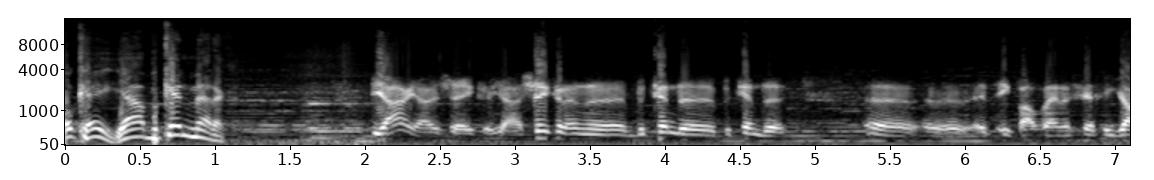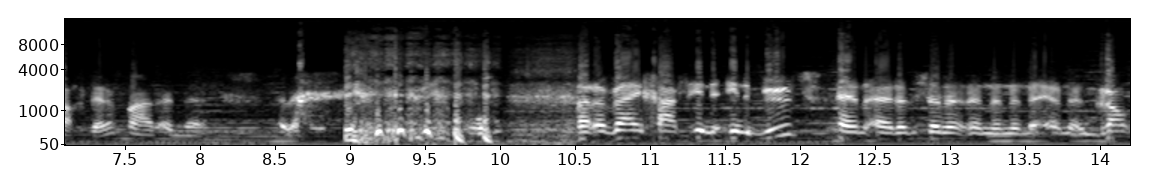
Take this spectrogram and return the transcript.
Oké, ja, bekend merk. Ja, ja, zeker. Ja, zeker een eh, bekende, bekende eh, ik wou bijna zeggen jachtwerf, maar een, eh, maar een wijngaard in de, in de buurt. En eh, dat is een, een, een, een, een, grand,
